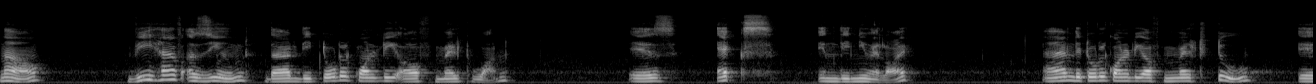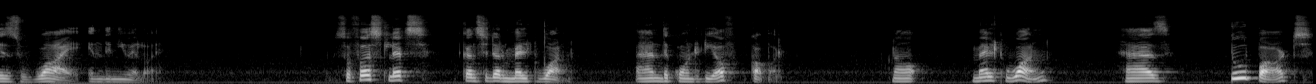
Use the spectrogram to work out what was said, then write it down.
Now we have assumed that the total quantity of melt 1 is X in the new alloy and the total quantity of melt 2 is Y in the new alloy. So first let's consider melt 1 and the quantity of copper. Now melt 1 has two parts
